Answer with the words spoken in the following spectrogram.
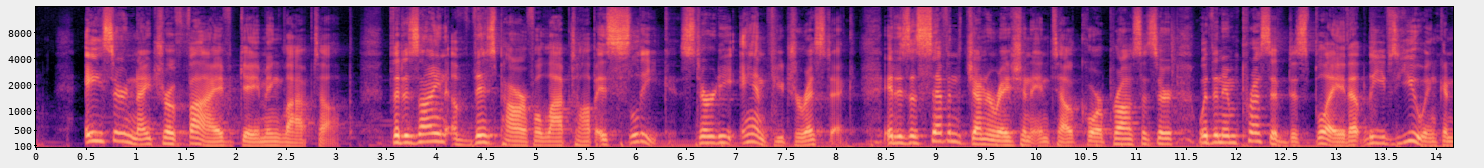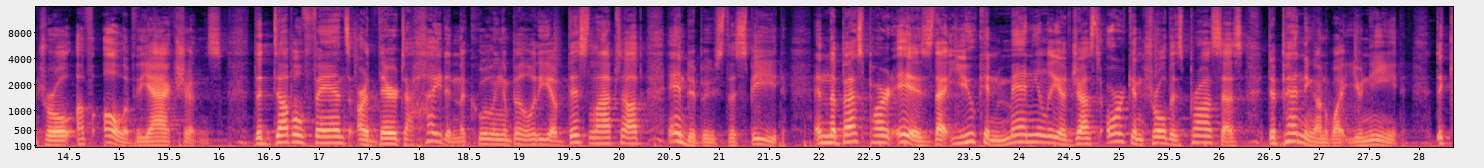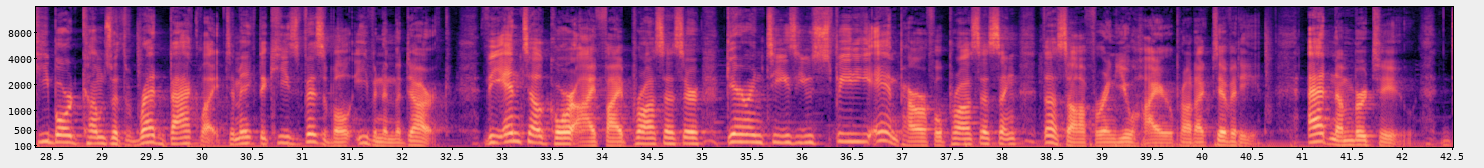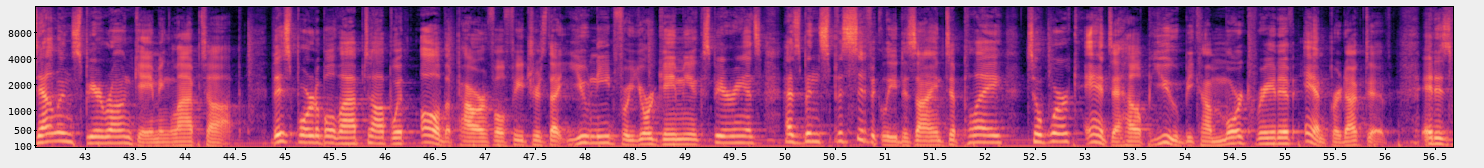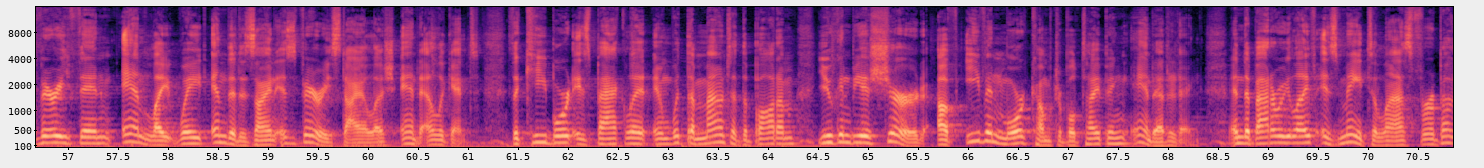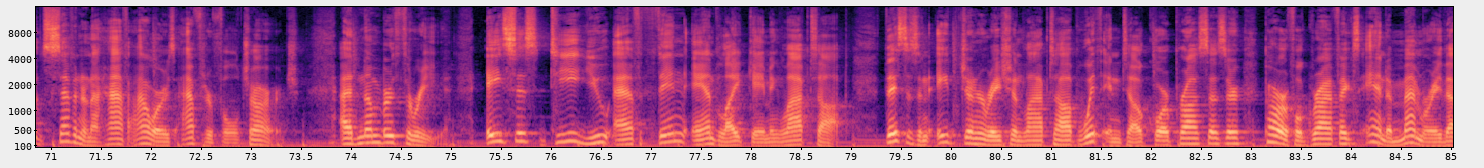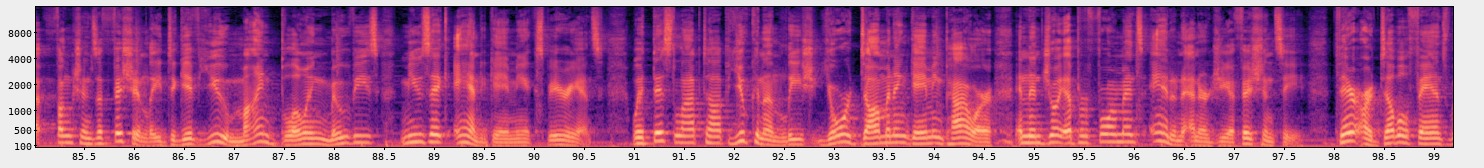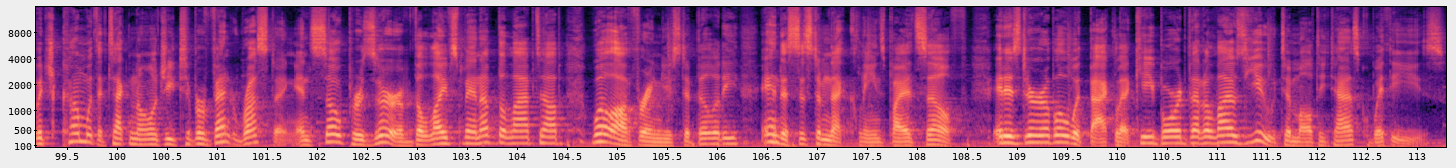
Acer Nitro 5 Gaming Laptop the design of this powerful laptop is sleek, sturdy, and futuristic. It is a 7th generation Intel Core processor with an impressive display that leaves you in control of all of the actions. The double fans are there to heighten the cooling ability of this laptop and to boost the speed. And the best part is that you can manually adjust or control this process depending on what you need. The keyboard comes with red backlight to make the keys visible even in the dark. The Intel Core i5 processor guarantees you speedy and powerful processing, thus offering you higher productivity. At number 2, Dell Inspiron Gaming Laptop. This portable laptop with all the powerful features that you need for your gaming experience has been specifically designed to play, to work, and to help you become more creative and productive. It is very thin and lightweight and the design is very stylish and elegant. The keyboard is backlit and with the mount at the bottom, you can be assured of even more comfortable typing and editing. And the battery life is made to last for about 7.5 hours after full charge. At number 3, Asus TUF Thin and Light Gaming Laptop. This is an 8th generation laptop with Intel Core processor, powerful graphics, and a memory that functions efficiently to give you mind-blowing movies, music, and gaming experience. With this laptop, you can unleash your dominant gaming power and enjoy a performance and an energy efficiency. There are double fans which come with the technology to prevent rusting and so preserve the lifespan of the laptop while offering you stability and a system that cleans by itself. It is durable with backlit keyboard that allows you to multitask with ease.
